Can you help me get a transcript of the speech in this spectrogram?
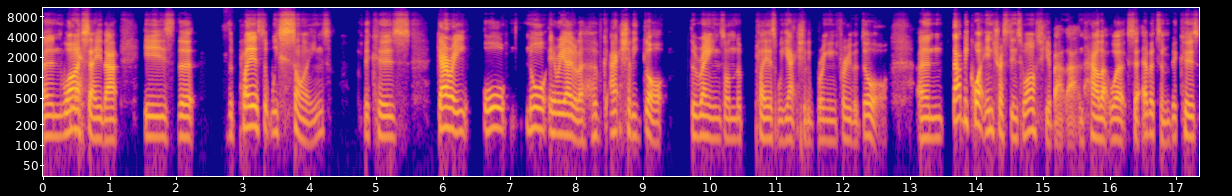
And why yeah. I say that is that the players that we signed, because Gary or nor Iraola have actually got the reins on the players we actually bringing through the door, and that'd be quite interesting to ask you about that and how that works at Everton because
